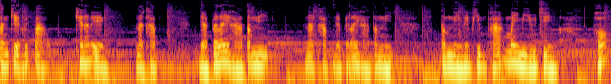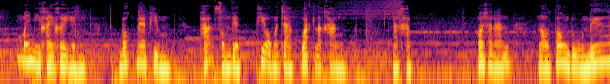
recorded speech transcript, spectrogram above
สังเกตหรือเปล่า แค่นั้นเองนะครับ อย่าไปไล่หาตำหนินะครับ อย่าไปไล่หาตำหนิตำหนิในพิมพ์พระไม่มีอยู่จริง เพราะไม่มีใครเคยเห็นบล็อกแม่พิมพ์ พระสมเด็จที่ออกมาจากวัดระฆังนะครับ เพราะฉะนั้นเราต้องดูเนื้อ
